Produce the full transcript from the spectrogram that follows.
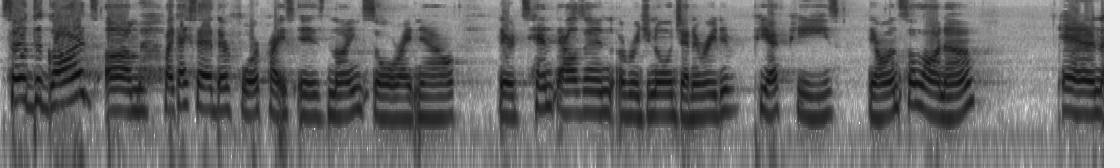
So DeGods, um, like I said, their floor price is nine SOL right now. They're 10,000 original generated PFPs. They're on Solana and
